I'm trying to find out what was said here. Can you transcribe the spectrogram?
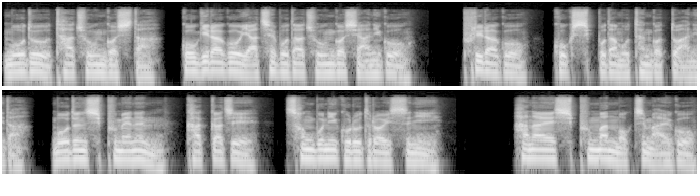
모두 다 좋은 것이다. 고기라고 야채보다 좋은 것이 아니고 풀이라고 곡식보다 못한 것도 아니다. 모든 식품에는 갖가지 성분이 고루 들어 있으니 하나의 식품만 먹지 말고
